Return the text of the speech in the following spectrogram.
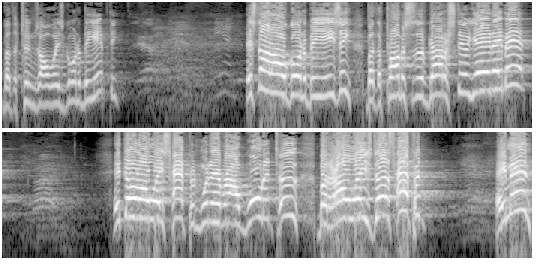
but the tomb's always going to be empty. It's not all going to be easy, but the promises of God are still yea and amen. It don't always happen whenever I want it to, but it always does happen. Amen.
